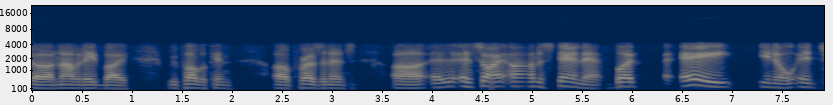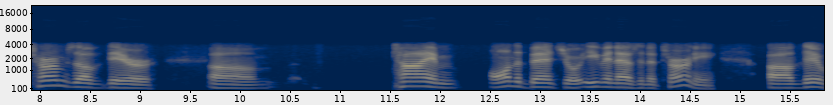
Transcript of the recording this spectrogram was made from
uh, nominated by Republican uh, presidents, uh, and, and, so I understand that. But a, you know, in terms of their um, time on the bench or even as an attorney, uh, they're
